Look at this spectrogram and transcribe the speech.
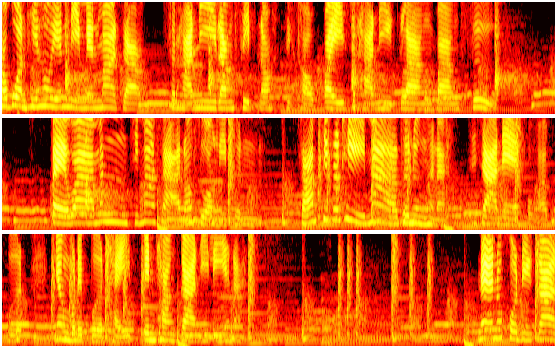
ขบวนที่เฮาเห็นนี่แม่นมาจากสถานีรังสิตเนาะสิเขาไปสถานีกลางบางซื่อแต่ว่ามันสิมาสาเนาะสวงนี้เพิ่น30 นาทีมาเธอหนึ่งหั่นนะสิสาแน่เพราะว่าเปิดยังบ่ได้เปิดให้เป็นทางการอีหลีหั้นนะในอนาคตนี้การ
